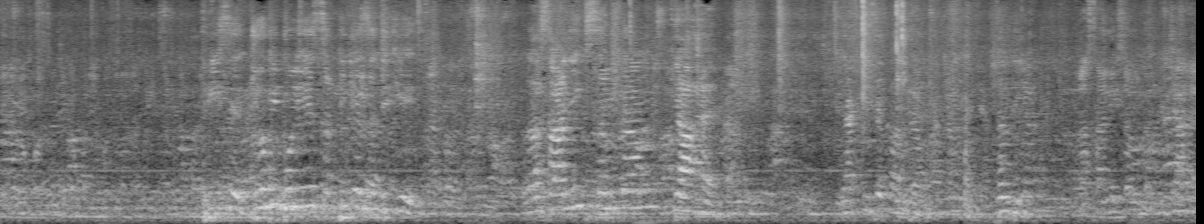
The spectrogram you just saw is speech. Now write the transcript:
के जगह पर सूत्र का है। फिर से जो भी बोलिए सटीक आंसर दीजिए रासायनिक समीकरण क्या है? या किसे कहते हैं जल्दी। रासायनिक समीकरण क्या है?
